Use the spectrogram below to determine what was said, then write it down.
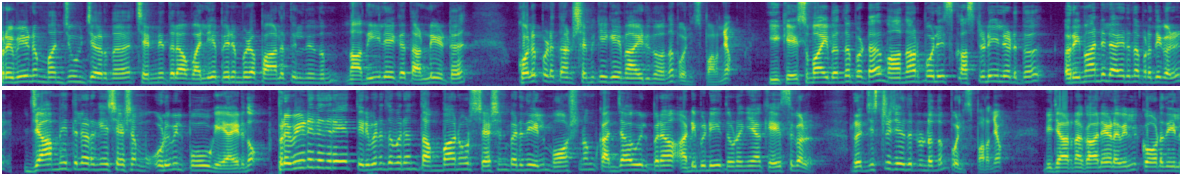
പ്രവീണും മഞ്ജുവും ചേർന്ന് ചെന്നിത്തല വലിയ പെരുമ്പുഴ പാലത്തിൽ നിന്നും നദിയിലേക്ക് തള്ളിയിട്ട് കൊലപ്പെടുത്താൻ ശ്രമിക്കുകയുമായിരുന്നുവെന്ന് പോലീസ് പറഞ്ഞു. ഈ കേസുമായി ബന്ധപ്പെട്ട് മാന്നാർ പോലീസ് കസ്റ്റഡിയിലെടുത്ത് റിമാൻഡിലായിരുന്ന പ്രതികൾ ജാമ്യത്തിലിറങ്ങിയ ശേഷം ഒളിവിൽ പോവുകയായിരുന്നു. പ്രവീണിനെതിരെ തിരുവനന്തപുരം തമ്പാനൂർ സ്റ്റേഷൻ പരിധിയിൽ മോഷണം കഞ്ചാവ് വിൽപ്പന അടിപിടി തുടങ്ങിയ കേസുകൾ രജിസ്റ്റർ ചെയ്തിട്ടുണ്ടെന്നും പോലീസ് പറഞ്ഞു. വിചാരണ കാലയളവിൽ കോടതിയിൽ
